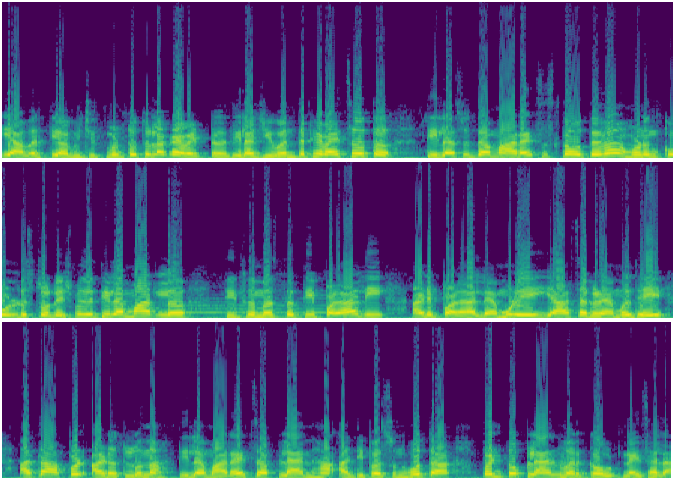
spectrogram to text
यावरती अभिजित म्हणतो तुला काय वाटतं? तिला जिवंत ठेवायचं होतं? तिला सुद्धा मारायचंच तर होतं ना? म्हणून कोल्ड स्टोरेजमध्ये तिला मारलं. तिथूनच तर ती पळाली आणि पळाल्यामुळे या सगळ्यामध्ये आता आपण अडकलो ना. तिला मारायचा प्लॅन हा आधीपासून होता पण तो प्लॅन वर्कआउट नाही झाला.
